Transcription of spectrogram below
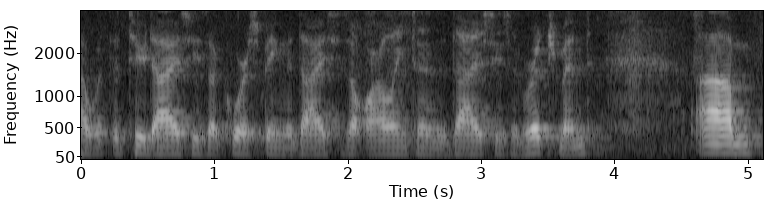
uh, with the two dioceses, of course, being the Diocese of Arlington and the Diocese of Richmond. Um,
